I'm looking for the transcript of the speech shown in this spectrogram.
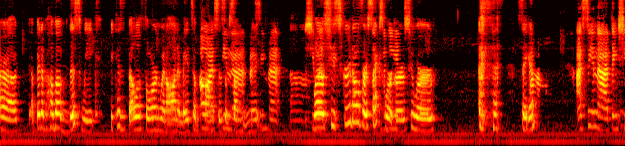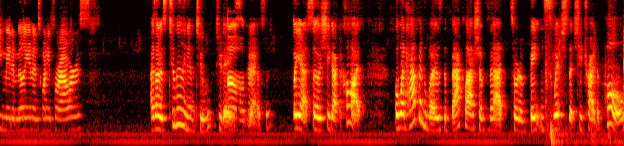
uh, a bit of hubbub this week because Bella Thorne went on and made some Oh, I've promises seen of some that. new, I've seen that. Uh, She well was- she screwed over sex workers who were say again I seen that. I think she made a million in 24 hours. I thought it was two million in two two days. Oh, okay. Yes. But yeah, so she got caught. But what happened was the backlash of that sort of bait and switch that she tried to pull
